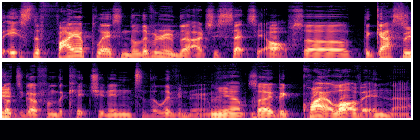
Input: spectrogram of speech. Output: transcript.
it's the fireplace in the living room that actually sets it off. So the gas has you- got to go from the kitchen into the living room. Yeah. So it'd be quite a lot of it in there.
